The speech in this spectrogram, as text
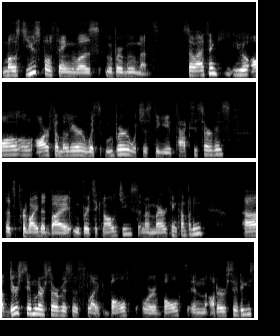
most useful thing was Uber movement. So I think you all are familiar with Uber, which is the taxi service that's provided by Uber Technologies, an American company. Uh, there's similar services like Bolt or Volt in other cities,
